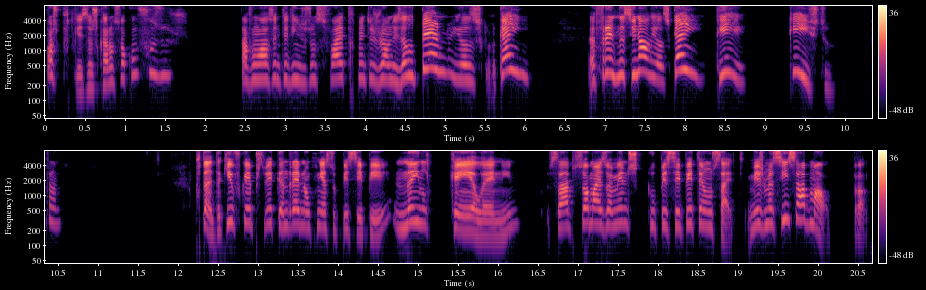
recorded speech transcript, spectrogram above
Para os portugueses eles ficaram só confusos. Estavam lá sentadinhos num sofá e de repente o João diz a Le Pen. E eles, quem? A Frente Nacional. E eles, quem? Quê? Que é isto? Pronto. Portanto, aqui eu fiquei a perceber que André não conhece o PCP, nem quem é Lenin, sabe só mais ou menos que o PCP tem um site. Mesmo assim, sabe mal. Pronto.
